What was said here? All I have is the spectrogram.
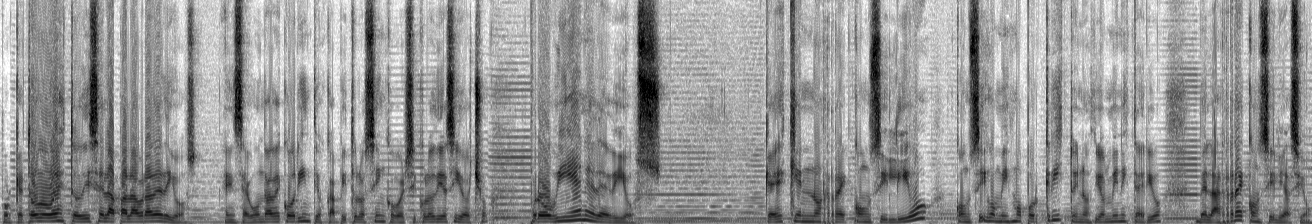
Porque todo esto, dice la palabra de Dios, en 2 de Corintios capítulo 5 versículo 18, proviene de Dios que es quien nos reconcilió consigo mismo por Cristo y nos dio el ministerio de la reconciliación.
